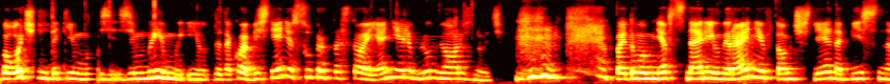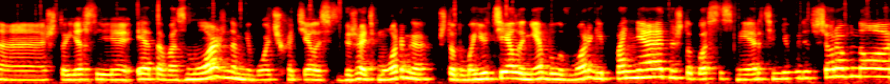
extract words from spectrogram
по очень таким земным, и это такое объяснение супер простое. Я не люблю мерзнуть. Поэтому мне в сценарии умирания в том числе написано, что если это возможно, мне бы очень хотелось избежать морга, чтобы мое тело не было в морге. Понятно, что после смерти мне будет все равно,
